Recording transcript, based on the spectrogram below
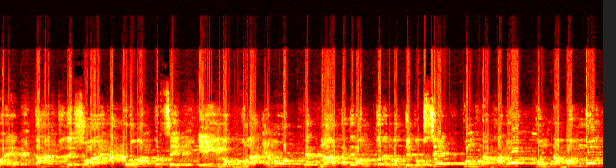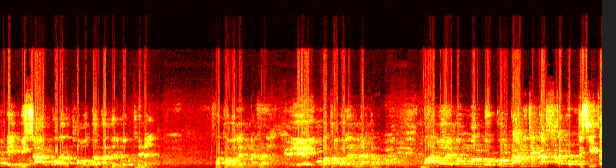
হয়ে তাহাজ্জুদের সময় আক্রমণ করছে, এই লোকগুলা এমন ফেতনা তাদের অন্তরের মধ্যে ঢুকছে, কোনটা ভালো, কোনটা মন্দ, এই বিচার করার ক্ষমতা তাদের মধ্যে নাই। কথা বলেন না কেন? কথা বলেন না কেন? ভালো এবং মন্দ কোনটা আমি যে কাজটা করতেছি এটা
